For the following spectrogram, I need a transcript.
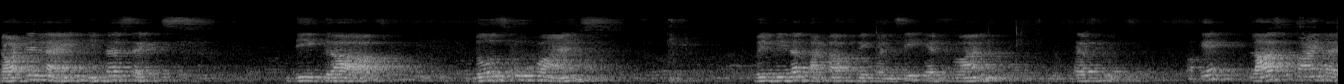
dotted line intersects the graph, those two points will be the cutoff frequency f1, f2. Okay. Last point I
